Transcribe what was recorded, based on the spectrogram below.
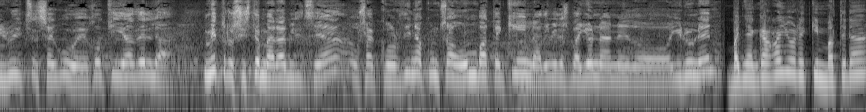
iruditzen zaigu egokia dela metro sistema erabiltzea, osea koordinakuntza on batekin, adibidez Baionan edo Irunen. Baina garraioarekin batera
